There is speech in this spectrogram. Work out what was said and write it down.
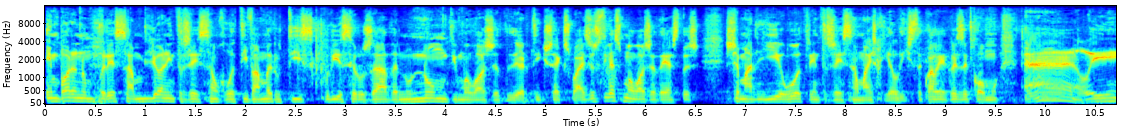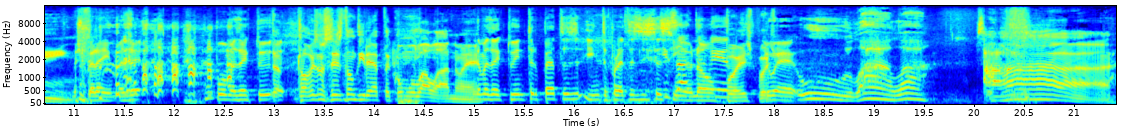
embora não me pareça a melhor interjeição relativa à marotice que podia ser usada no nome de uma loja de artigos sexuais. Eu, se tivesse uma loja destas, chamar-lhe-ia outra interjeição mais realista. Qualquer coisa como Ah, lindo. Mas espera aí, mas é. Pô, mas é que tu. Tal- Talvez não seja tão direta como o Lala, não é? Não, mas é que tu interpretas, interpretas isso assim, ou não? Exatamente. Pois, pois. Eu é, uh, lá, lá. Ah!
